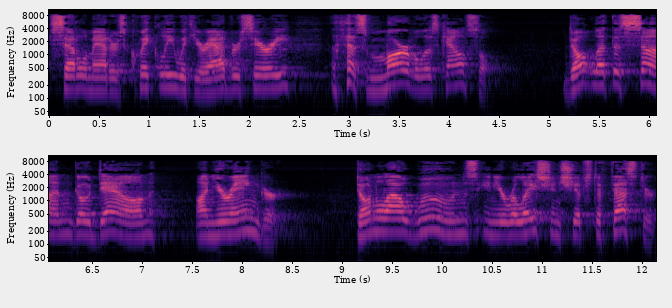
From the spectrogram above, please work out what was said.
settle matters quickly with your adversary. That's marvelous counsel. Don't let the sun go down on your anger. Don't allow wounds in your relationships to fester.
